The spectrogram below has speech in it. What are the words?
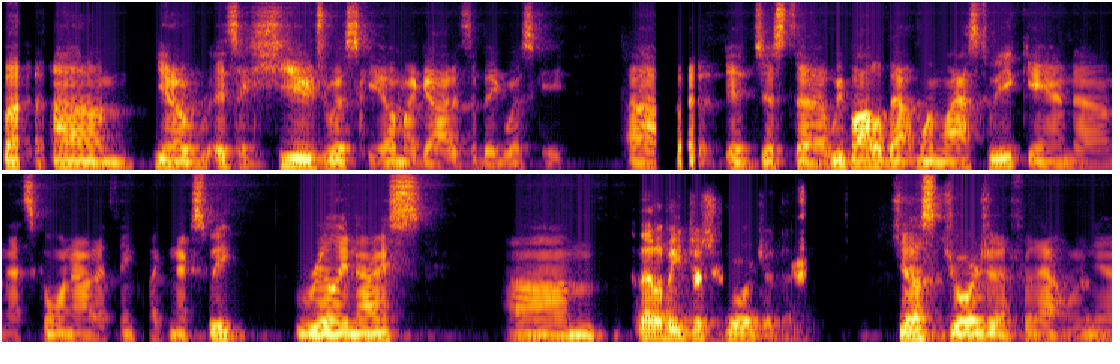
but um, you know it's a huge whiskey. Oh my god, it's a big whiskey. Uh, but it just uh, we bottled that one last week, and um, that's going out I think like next week. Really nice. Um, That'll be just Georgia then. just Georgia for that one, yeah.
